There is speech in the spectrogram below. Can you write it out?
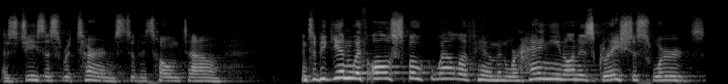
As Jesus returns to this hometown, and to begin with, all spoke well of him and were hanging on his gracious words.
